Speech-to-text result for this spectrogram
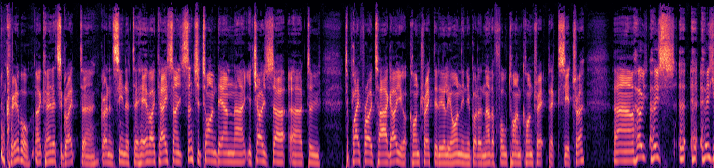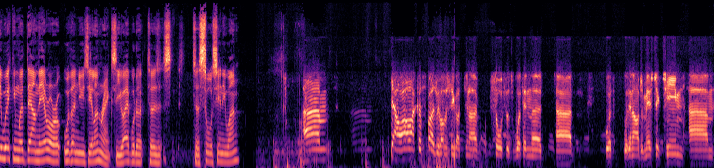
Incredible. Okay, that's a great, uh, great incentive to have. Okay, so since your time down, uh, you chose uh, uh to to play for Otago. You got contracted early on, then you've got another full time contract, etc. Uh, who, who's uh, who's you working with down there, or within New Zealand ranks? Are you able to to, to source anyone? Um, yeah, well, like I suppose we've obviously got you know sources within the with within our domestic team. Um,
